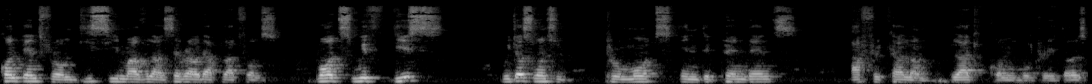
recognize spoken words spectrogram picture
content from DC, Marvel, and several other platforms. But with this, we just want to promote independent African and Black comic book creators,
